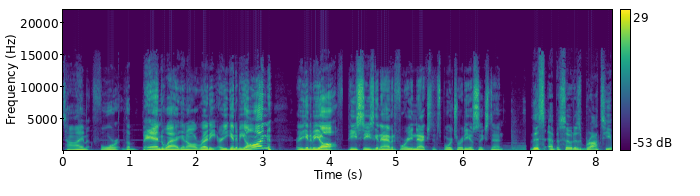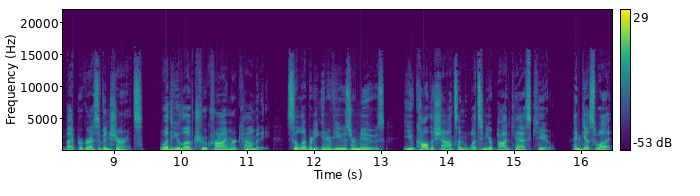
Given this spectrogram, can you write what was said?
time for the bandwagon already. Are you going to be on or are you going to be off? PC's going to have it for you next at Sports Radio 610. This episode is brought to you by Progressive Insurance. Whether you love true crime or comedy, celebrity interviews or news, you call the shots on what's in your podcast queue. And guess what?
